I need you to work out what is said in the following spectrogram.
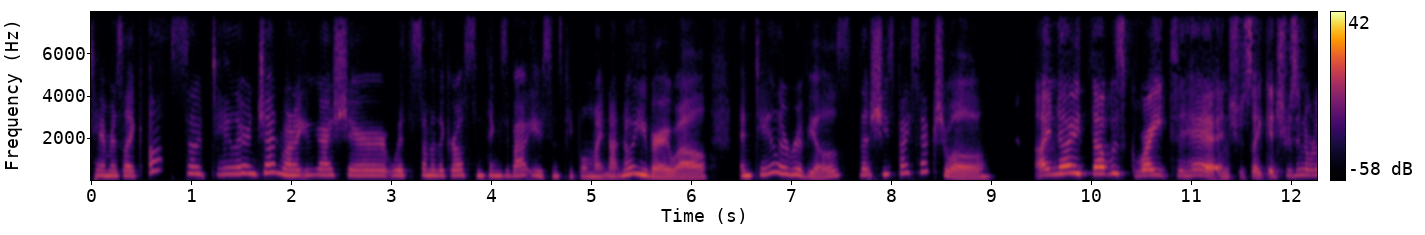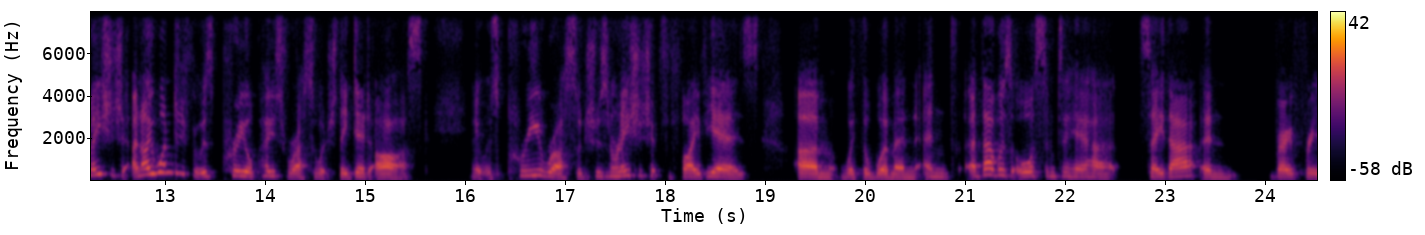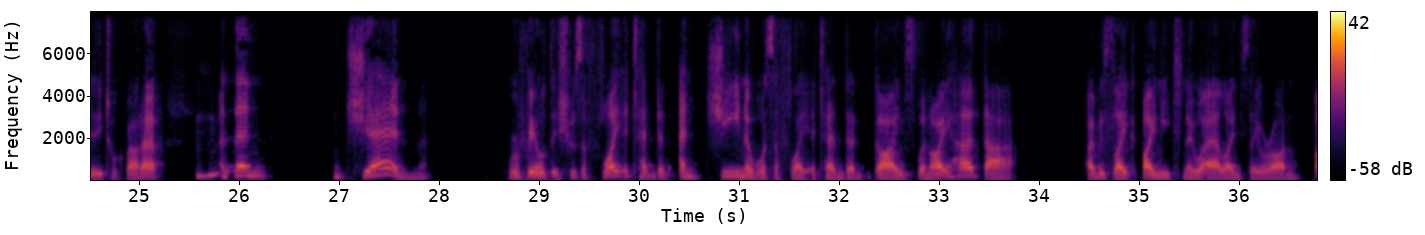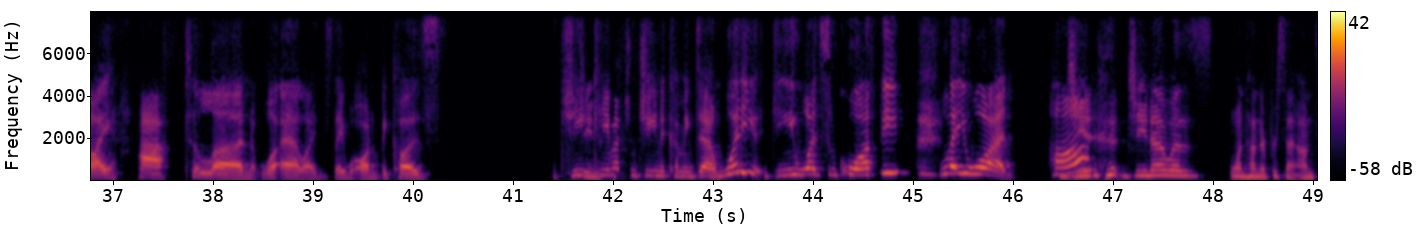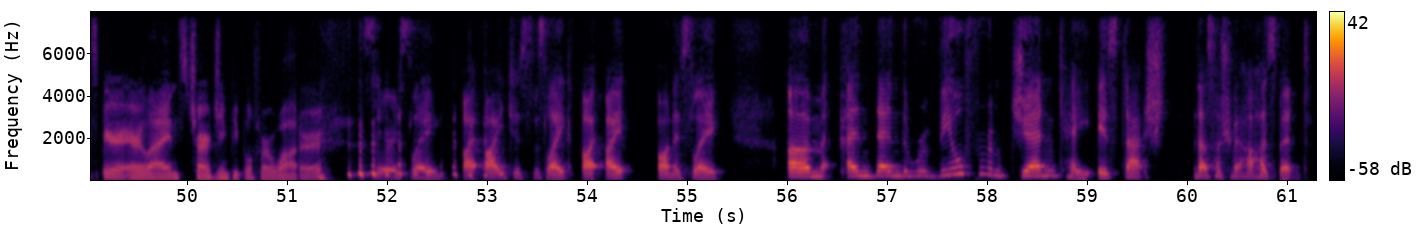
Tamara's like, Oh, so Taylor and Jen, why don't you guys share with some of the girls some things about you since people might not know you very well? And Taylor reveals that she's bisexual. I know that was great to hear. And she was like, and she was in a relationship. And I wondered if it was pre or post Russell, which they did ask. And it was pre Russell. She was in a relationship for five years um, with a woman. And uh, that was awesome to hear her say that and very freely talk about it. Mhm. And then Jen revealed that she was a flight attendant and Gina was a flight attendant. Guys, when I heard that, I was like, I need to know what airlines they were on. I have to learn what airlines they were on because G- Gina- can you imagine Gina coming down? What do you do? You want some coffee? What do you want? Huh? Gina, Gina was 100% on Spirit Airlines charging people for water. Seriously, I I just was like, I I honestly, um, and then the reveal from Jen Kate is that sh- that's how she met her husband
